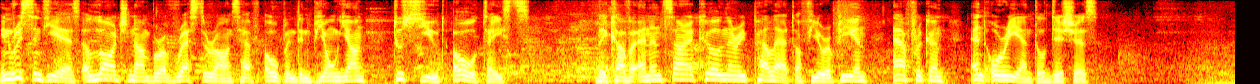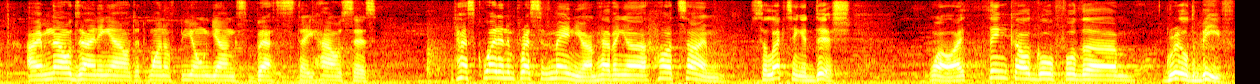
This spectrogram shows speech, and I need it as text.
In recent years, a large number of restaurants have opened in Pyongyang to suit all tastes. They cover an entire culinary palette of European, African and Oriental dishes. I'm now dining out at one of Pyongyang's best steakhouses. It has quite an impressive menu. I'm having a hard time selecting a dish. Well, I think I'll go for the um, grilled beef.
